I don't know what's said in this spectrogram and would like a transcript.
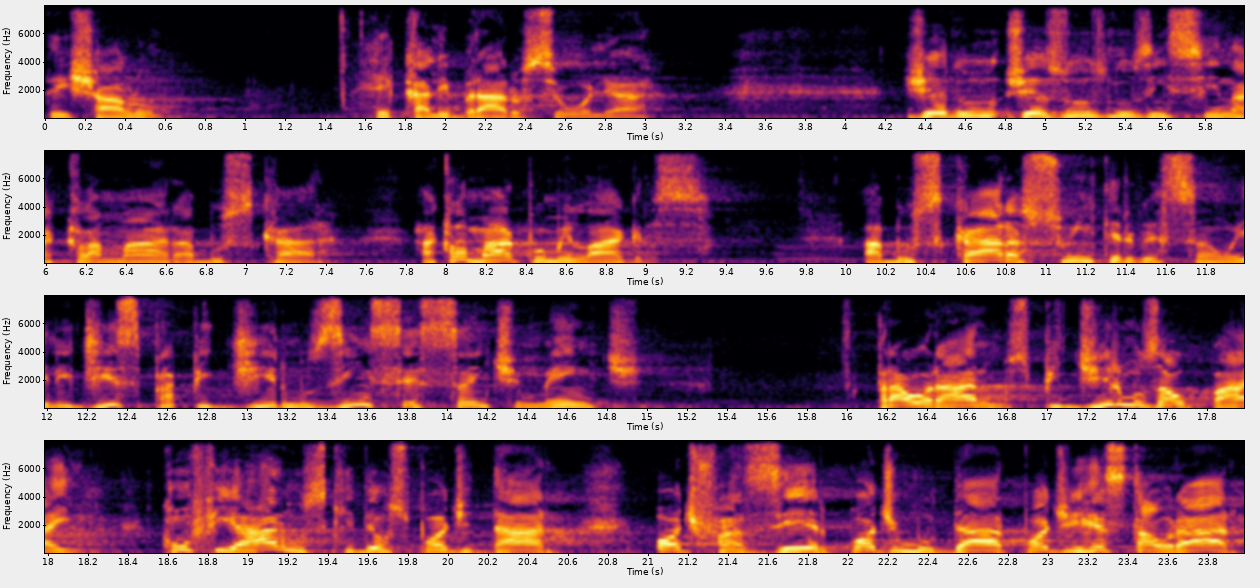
deixá-lo recalibrar o seu olhar. Jesus nos ensina a clamar, a buscar, a clamar por milagres, a buscar a sua intervenção. Ele diz para pedirmos incessantemente, para orarmos, pedirmos ao Pai, confiarmos que Deus pode dar, pode fazer, pode mudar, pode restaurar.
